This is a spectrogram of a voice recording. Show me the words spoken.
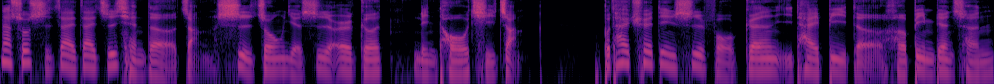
那说实在，在之前的涨势中，也是二哥领头起涨。不太确定是否跟以太币的合并变成，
